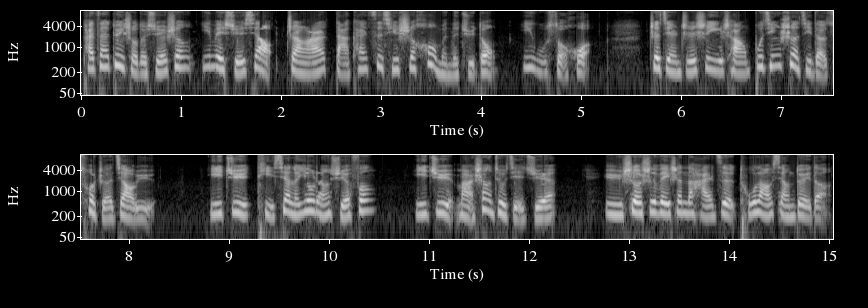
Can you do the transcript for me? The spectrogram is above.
排在对手的学生因为学校转而打开自习室后门的举动一无所获。这简直是一场不经设计的挫折教育。一句体现了优良学风，一句马上就解决。与涉世未深的孩子徒劳相对的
